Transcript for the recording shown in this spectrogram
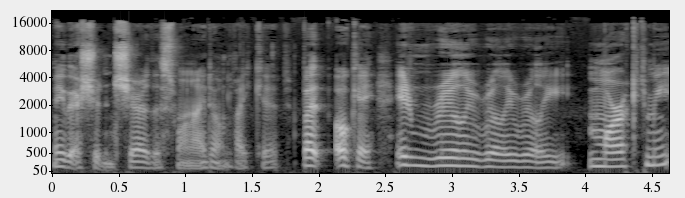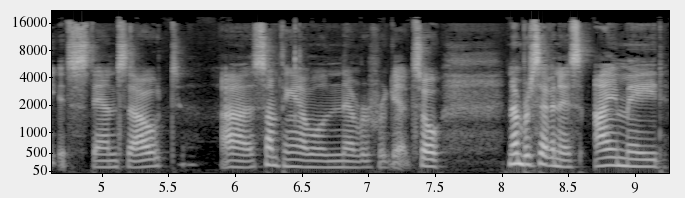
maybe I shouldn't share this one. I don't like it. But okay, it really, really, really marked me. It stands out. Uh, something I will never forget. So, Number seven is I made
